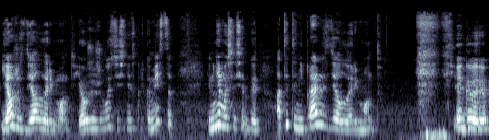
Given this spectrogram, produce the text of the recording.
я уже сделала ремонт. Я уже живу здесь несколько месяцев. И мне мой сосед говорит, а ты-то неправильно сделала ремонт. Я говорю,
